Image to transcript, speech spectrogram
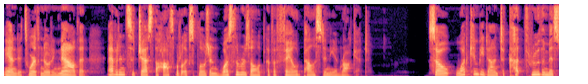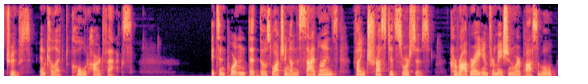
And it's worth noting now that evidence suggests the hospital explosion was the result of a failed Palestinian rocket. So, what can be done to cut through the mistruths and collect cold, hard facts? It's important that those watching on the sidelines find trusted sources corroborate information where possible,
